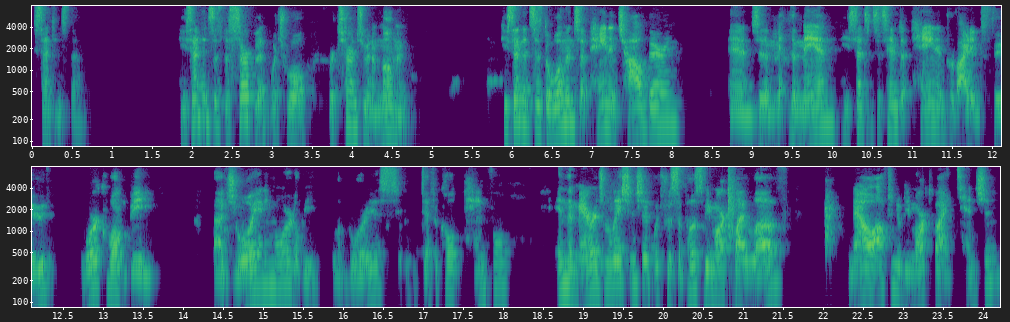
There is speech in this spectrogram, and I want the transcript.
sentence them. He sentences the serpent, which we'll return to in a moment. He sentences the woman to pain and childbearing, and to the, the man, he sentences him to pain and providing food. Work won't be a joy anymore, it'll be laborious, difficult, painful. In the marriage relationship, which was supposed to be marked by love, now often to be marked by tension.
